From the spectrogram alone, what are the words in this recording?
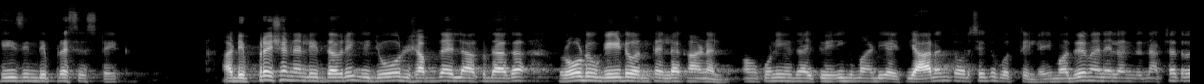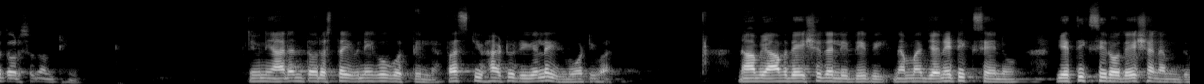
ಹೀಸ್ ಇನ್ ಡಿಪ್ರೆಸ್ ಸ್ಟೇಟ್ ಆ ಡಿಪ್ರೆಷನಲ್ಲಿ ಇದ್ದವ್ರಿಗೆ ಜೋರು ಶಬ್ದ ಎಲ್ಲ ಹಾಕಿದಾಗ ರೋಡು, ಗೀಡು ಅಂತೆಲ್ಲ ಕಾಣಲ್ಲ. ಅವ್ನು ಕುಣಿಯೋದಾಯ್ತು, ಹೀಗೆ ಮಾಡಿ ಆಯ್ತು. ಯಾರನ್ನು ತೋರಿಸಿದ್ದು ಗೊತ್ತಿಲ್ಲ. ಈ ಮದುವೆ ಮನೇಲಿ ಒಂದು ನಕ್ಷತ್ರ ತೋರಿಸೋದುಂಟು ಹಿಂಗೆ. ಇವನು ಯಾರನ್ನು ತೋರಿಸ್ತಾ ಇವನಿಗೂ ಗೊತ್ತಿಲ್ಲ. First you have to realise what you are ನಾವು ಯಾವ ದೇಶದಲ್ಲಿದ್ದೀವಿ, ನಮ್ಮ ಜೆನೆಟಿಕ್ಸ್ ಏನು ಎಥಿಕ್ಸ್ ಇರೋ ದೇಶ ನಮ್ಮದು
